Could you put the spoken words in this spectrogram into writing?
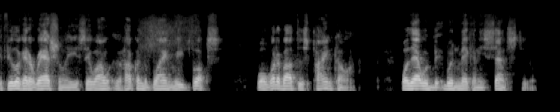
if you look at it rationally, you say, well, how can the blind read books? Well, what about this pine cone? Well, that would be, wouldn't make any sense to you.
